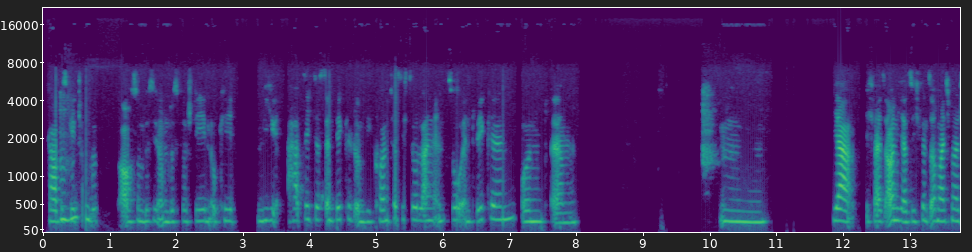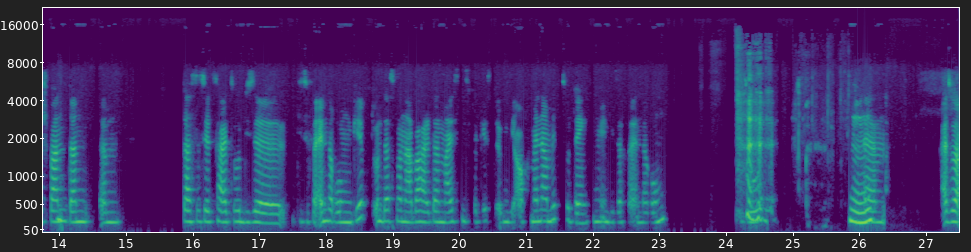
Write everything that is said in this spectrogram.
Ich glaube, mhm. es geht schon wirklich auch so ein bisschen um das Verstehen, okay, wie hat sich das entwickelt und wie konnte es sich so lange so entwickeln und ähm, mh, mm, ja, ich weiß auch nicht. Also ich finde es auch manchmal spannend, dann, ähm, dass es jetzt halt so diese, diese Veränderungen gibt und dass man aber halt dann meistens vergisst, irgendwie auch Männer mitzudenken in dieser Veränderung. So. mhm. ähm, also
